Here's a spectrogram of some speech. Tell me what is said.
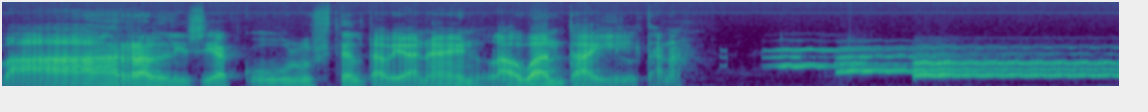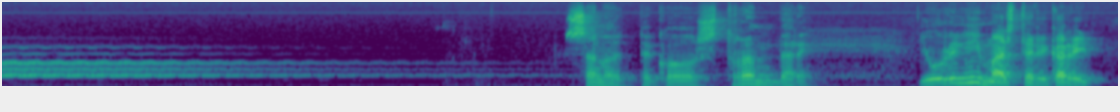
Vaarallisia kuulusteltavia näin lauantai-iltana. Sanoitteko Strömberg? Juuri niin, maisteri Kari.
